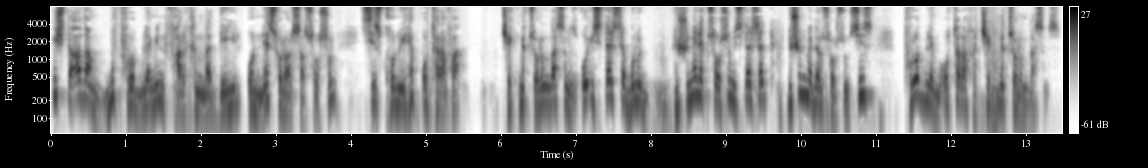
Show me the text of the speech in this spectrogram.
İşte adam bu problemin farkında değil. O ne sorarsa sorsun siz konuyu hep o tarafa çekmek zorundasınız. O isterse bunu düşünerek sorsun, isterse düşünmeden sorsun. Siz problemi o tarafa çekmek zorundasınız.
